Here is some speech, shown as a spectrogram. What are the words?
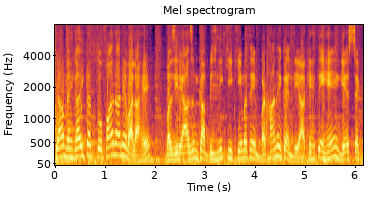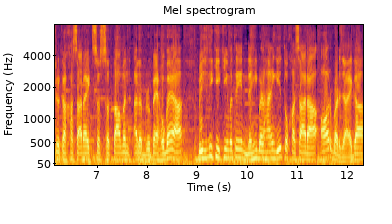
کیا مہنگائی کا طوفان آنے والا ہے؟ وزیر اعظم کا بجلی کی قیمتیں بڑھانے کا اندیا کہتے ہیں۔ گیس سیکٹر کا خسارہ ایک سو ستاون ارب روپے ہو گیا۔ بجلی کی قیمتیں نہیں بڑھائیں گے تو خسارہ اور بڑھ جائے گا۔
